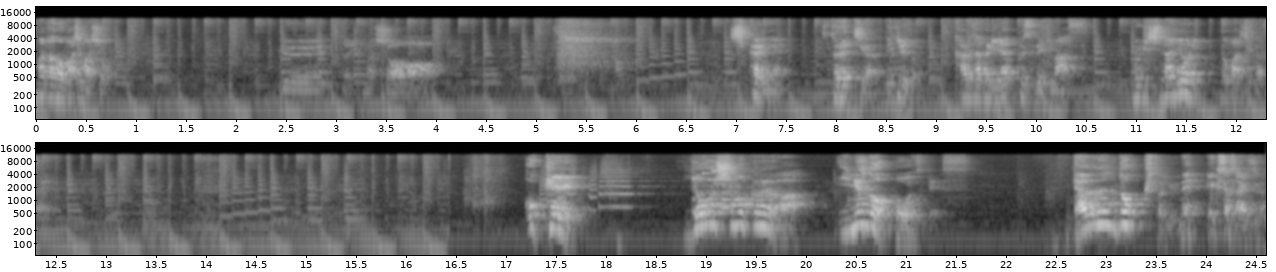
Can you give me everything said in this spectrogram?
また伸ばしましょう。ぐーっといきましょう。しっかりねストレッチができると。体がリラックスできます。無理しないように伸ばしてください。OK4 種目目は犬のポーズで。ダウンドッグというねエクササイズが。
